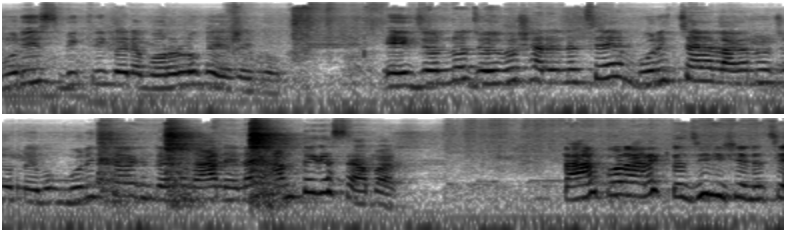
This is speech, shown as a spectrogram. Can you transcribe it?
মরিচ বিক্রি করে বড় লোক হয়ে যাব এই জন্য জৈব সার এনেছে, মরিচ চারা লাগানোর জন্য, এবং মরিচ চারা কিন্তু এখন আনে না আনতে গেছে আবার। তারপর আরেকটা জিনিস এনেছে,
